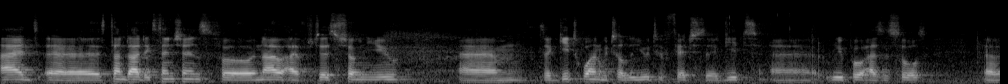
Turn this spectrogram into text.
add uh, standard extensions. For now, I've just shown you um, the Git one, which allows you to fetch the Git uh, repo as a source, uh,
